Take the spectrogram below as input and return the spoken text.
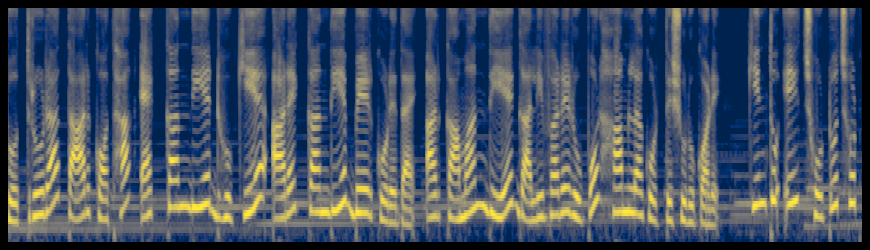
শত্রুরা তার কথা এক কান দিয়ে ঢুকিয়ে আরেক কান দিয়ে বের করে দেয়, আর কামান দিয়ে গালিভারের উপর হামলা করতে শুরু করে। কিন্তু এই ছোট ছোট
